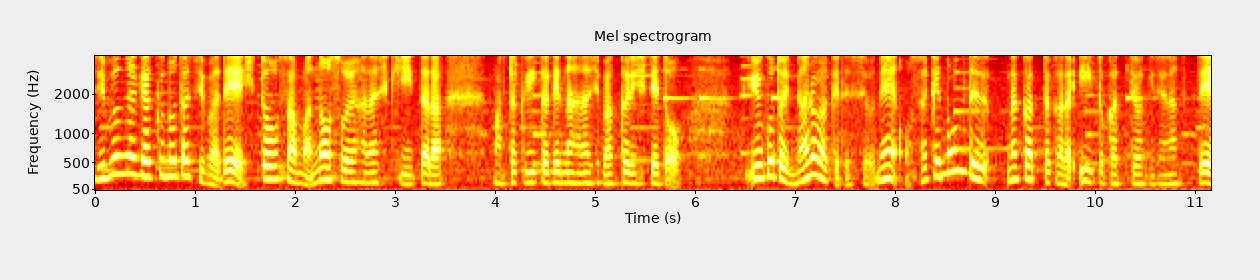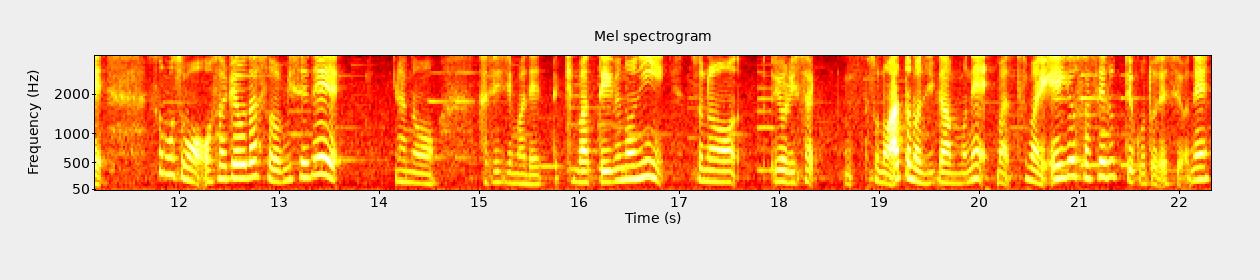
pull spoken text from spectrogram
自分が逆の立場で人様のそういう話聞いたら全くいい加減な話ばっかりしてということになるわけですよね。お酒飲んでなかったからいいとかってわけじゃなくてそもそもお酒を出すお店であの8時までって決まっているのにそのよりさその後の時間もね、まあ、つまり営業させるっていうことですよね。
